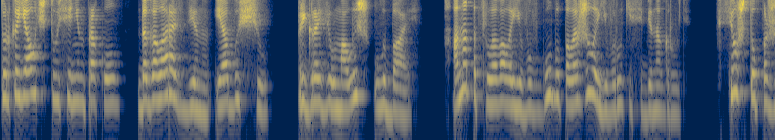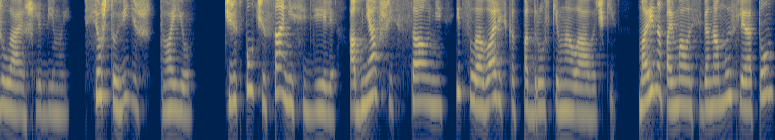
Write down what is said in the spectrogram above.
Только я учту Сенин прокол. Догола раздену и обыщу. Пригрозил малыш, улыбаясь. Она поцеловала его в губы, положила его руки себе на грудь. Все, что пожелаешь, любимый. Все, что видишь, твое. Через полчаса они сидели, обнявшись в сауне, и целовались, как подростки на лавочке. Марина поймала себя на мысли о том,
